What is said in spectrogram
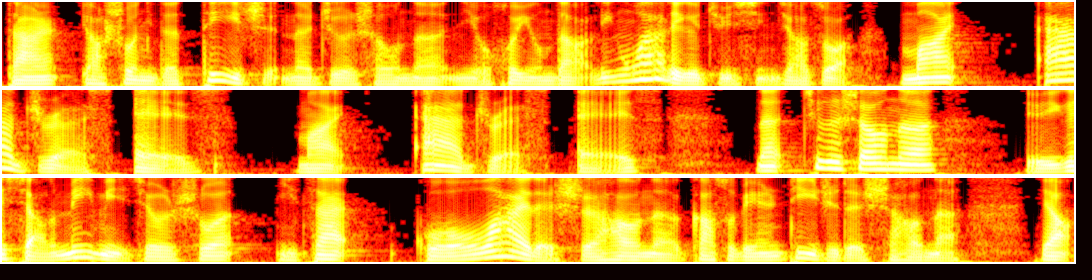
当然要说你的地址。那这个时候呢，你又会用到另外的一个句型，叫做 My address is My address is。那这个时候呢，有一个小的秘密，就是说你在。国外的时候呢，告诉别人地址的时候呢，要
